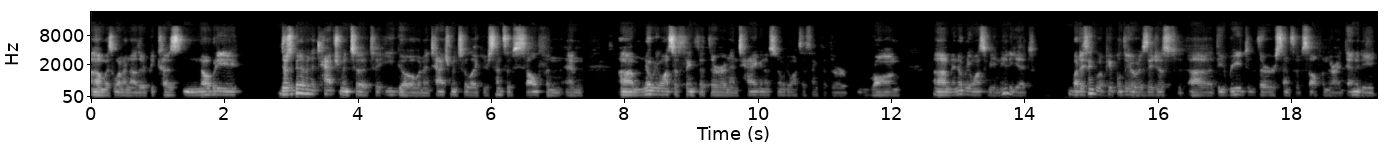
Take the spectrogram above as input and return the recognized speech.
um, with one another because nobody there's a bit of an attachment to, to ego and attachment to like your sense of self and and um, nobody wants to think that they're an antagonist. Nobody wants to think that they're wrong um, and nobody wants to be an idiot. But i think what people do is they just uh, they read their sense of self and their identity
